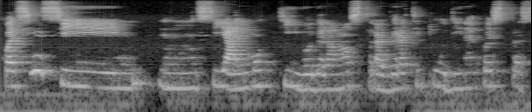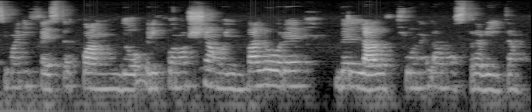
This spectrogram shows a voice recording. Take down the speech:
Qualsiasi mh, mm, sia il motivo della nostra gratitudine, questa si manifesta quando riconosciamo il valore dell'altro nella nostra vita.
